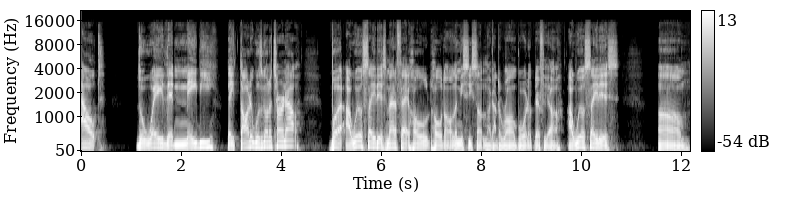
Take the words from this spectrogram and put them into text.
out the way that maybe they thought it was going to turn out. But I will say this. Matter of fact, hold hold on. Let me see something. I got the wrong board up there for y'all. I will say this. Um,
